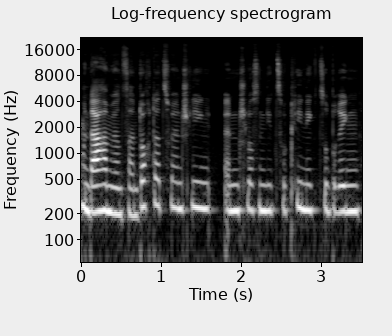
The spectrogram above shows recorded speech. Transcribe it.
Und da haben wir uns dann doch dazu entschlossen, die zur Klinik zu bringen.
